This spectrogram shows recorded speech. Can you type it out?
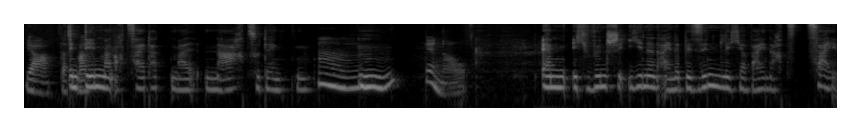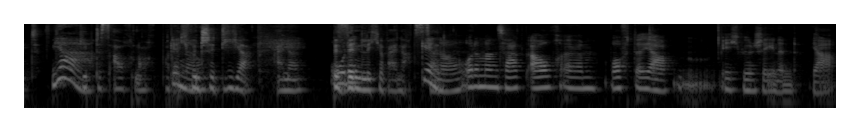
Ja, in man, denen man auch Zeit hat, mal nachzudenken. Mhm. Mhm. Genau. Ähm, ich wünsche Ihnen eine besinnliche Weihnachtszeit. Ja. Gibt es auch noch. Oder genau. ich wünsche dir eine besinnliche Oder, Weihnachtszeit. Genau. Oder man sagt auch ähm, oft, äh, ja, ich wünsche Ihnen ja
